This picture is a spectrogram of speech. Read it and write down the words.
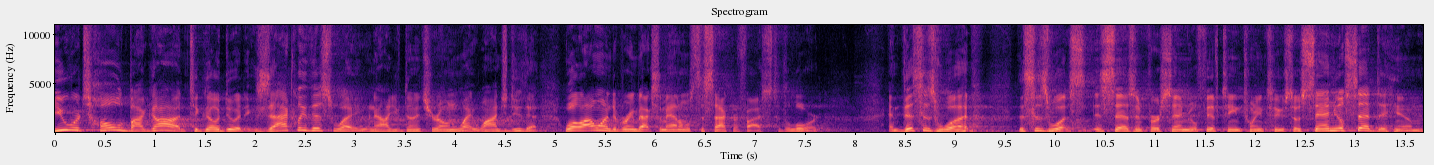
You were told by God to go do it exactly this way. Now you've done it your own way. Why'd you do that? Well, I wanted to bring back some animals to sacrifice to the Lord. And this is what this is what it says in 1 Samuel 15, 22. So Samuel said to him,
